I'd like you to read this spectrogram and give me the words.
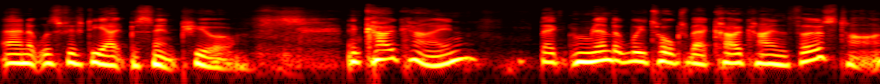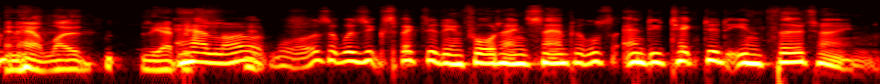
and it was 58% pure. And cocaine, back, remember we talked about cocaine the first time, and how low the average. how low yeah. it was. It was expected in 14 samples and detected in 13.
